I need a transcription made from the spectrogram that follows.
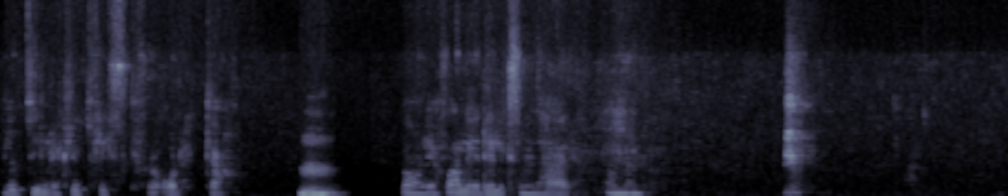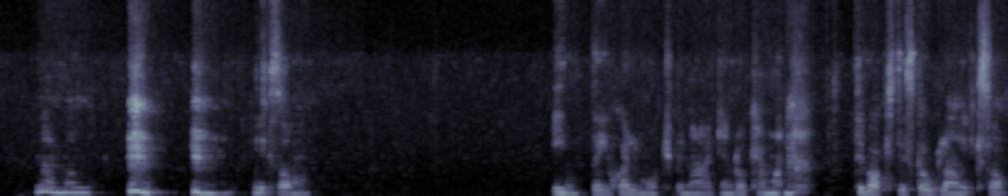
bli tillräckligt frisk för att orka. Mm. I vanliga fall är det liksom det här, ja men, när man liksom inte är självmordsbenägen, då kan man tillbaka till skolan liksom.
